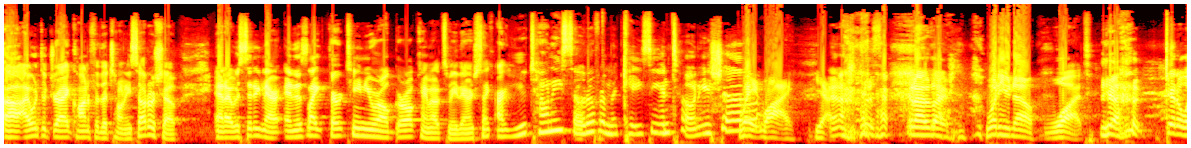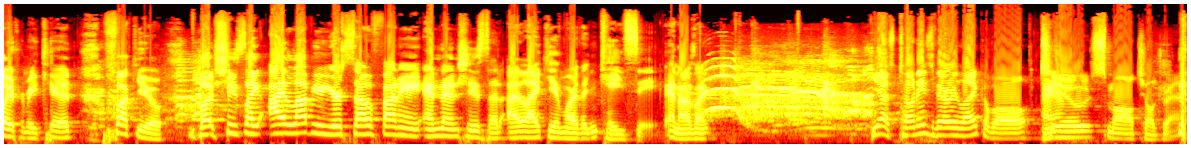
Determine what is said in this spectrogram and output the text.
Uh, I went to DragCon for the Tony Soto show, and I was sitting there, and this like 13 year old girl came up to me there, and she's like, "Are you Tony Soto from the Casey and Tony show?" Wait, why? And Yeah. I was, and I was like, what do you know? "What? Yeah, get away from me, kid. Fuck you." But she's like, "I love you. You're so funny." And then she said, "I like you more than Casey," and I was like, Yes, Tony's very likable to small children.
